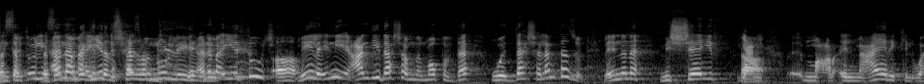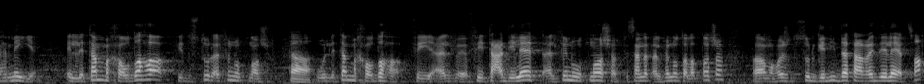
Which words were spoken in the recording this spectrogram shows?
أنت بتقول لي أنا ما ايدتش حزب النور ليه؟ أنا ما ايدتوش آه. ليه؟ لأني عندي دهشة من الموقف ده والدهشة لم تزل. لأن أنا مش شايف يعني مع المعارك الوهمية اللي تم خوضها في دستور 2012 آه. واللي تم خوضها في الف- في تعديلات 2012 في سنة 2013 طبعا ما هوش دستور جديد ده تعديلات صح؟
